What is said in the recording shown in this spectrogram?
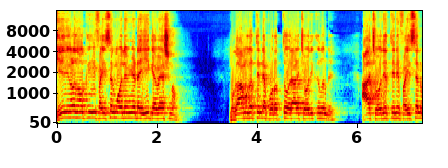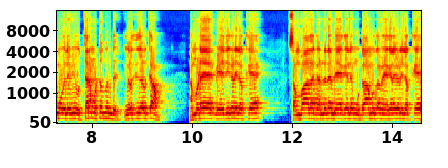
ഇനി നിങ്ങൾ നോക്ക് ഈ ഫൈസൽ മൗലവിയുടെ ഈ ഗവേഷണം. മുഖാമുഖത്തിന്റെ പുറത്ത് ഒരാൾ ചോദിക്കുന്നുണ്ട്. ആ ചോദ്യത്തിന് ഫൈസൽ മൗലവി ഉത്തരം മുട്ടുന്നുണ്ട് നിങ്ങൾക്ക് കേൾക്കാം. നമ്മുടെ വേദികളിലൊക്കെ സംവാദ ഖണ്ഡന മേഖല മുഖാമുഖ മേഖലകളിലൊക്കെ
